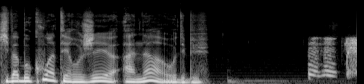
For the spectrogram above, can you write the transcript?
qui va beaucoup interroger Anna au début?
